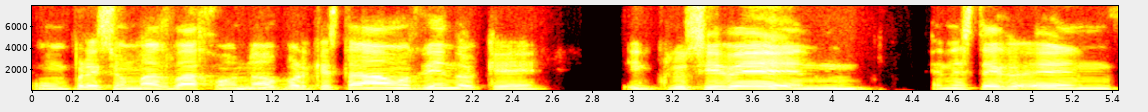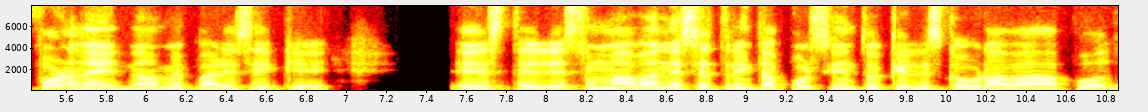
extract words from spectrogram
un precio más bajo, ¿no? Porque estábamos viendo que inclusive en, en, este, en Fortnite, ¿no? Me parece que este, le sumaban ese 30% que les cobraba Apple,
